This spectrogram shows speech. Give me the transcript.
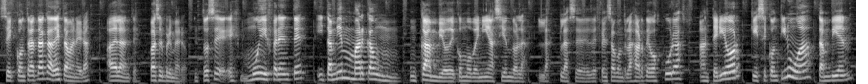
se contraataca de esta manera. Adelante, pasa el primero. Entonces es muy diferente y también marca un, cambio de cómo venía haciendo las clases de defensa contra las artes oscuras anterior, que se continúa también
